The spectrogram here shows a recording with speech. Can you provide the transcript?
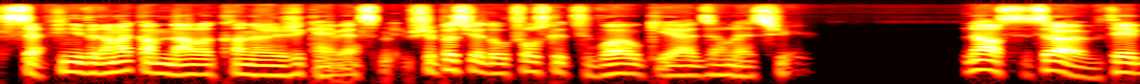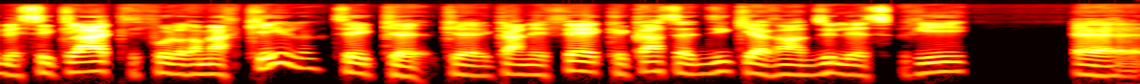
ça finit vraiment comme dans l'ordre chronologique inverse. Mais je sais pas s'il y a d'autres choses que tu vois ou qu'il y a à dire là-dessus. Non, c'est ça. Ben, c'est clair qu'il faut le remarquer, que, qu'en effet, que quand ça dit qu'il a rendu l'esprit, euh,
